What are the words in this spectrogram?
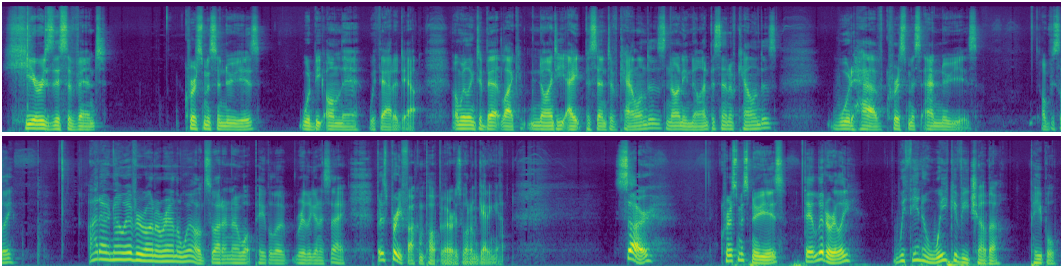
here is this event, Christmas and New Year's would be on there without a doubt. I'm willing to bet like 98% of calendars, 99% of calendars would have Christmas and New Year's. Obviously, I don't know everyone around the world, so I don't know what people are really going to say. But it's pretty fucking popular, is what I'm getting at. So, Christmas, New Year's, they're literally within a week of each other, people.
